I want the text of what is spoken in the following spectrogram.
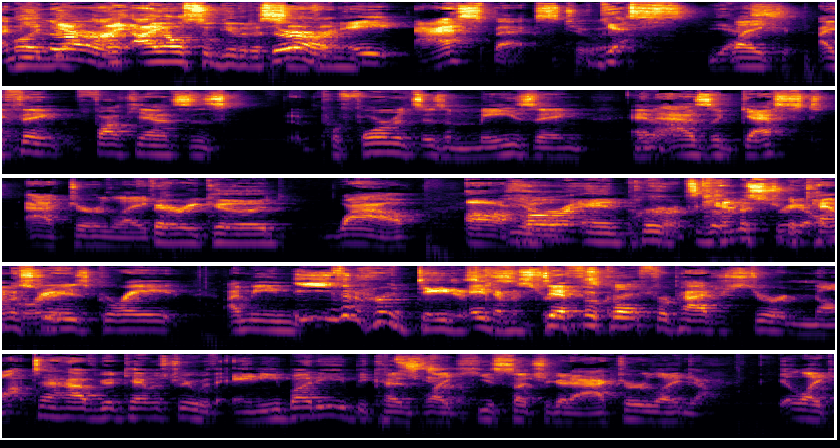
I but mean, there yeah, are- I, I also give it a there seven. are eight aspects to it. Yes. Yes. Like I think Famke Janssen's performance is amazing, and Yeah. as a guest actor, like very good. wow, Uh, her know, and the- chemistry. The chemistry great. is great. I mean, even her and Data's it's chemistry. is difficult for Patrick Stewart not to have good chemistry with anybody because like he's such a good actor. Like, Yeah. like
